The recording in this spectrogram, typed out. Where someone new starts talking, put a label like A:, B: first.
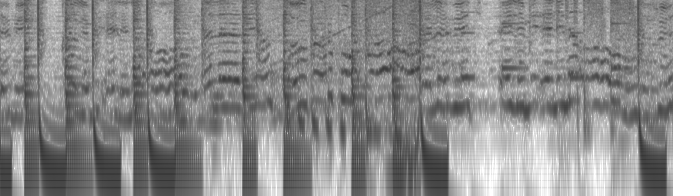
A: Kalemi, kalemi eline al. Neler yazdılar burada Elevit, elimi eline al. Üzüm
